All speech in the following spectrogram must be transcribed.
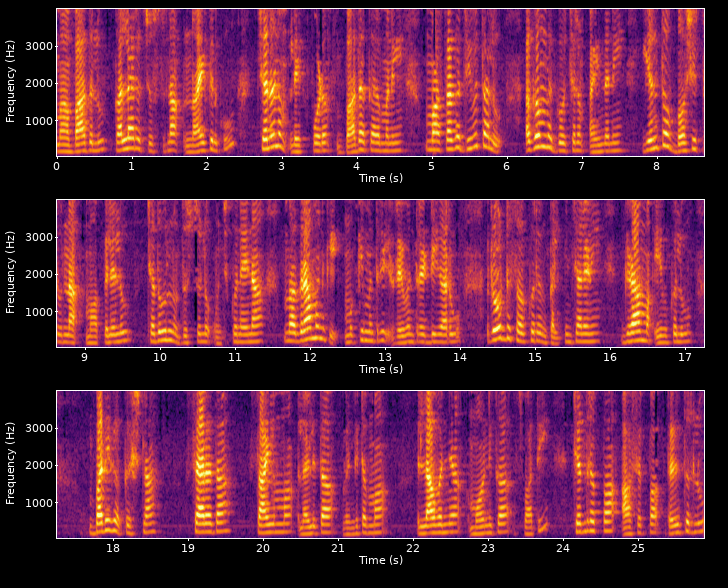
మా బాధలు కల్లార చూస్తున్న నాయకులకు చలనం లేకపోవడం బాధాకరమని మా సగ జీవితాలు అగమ్య గోచరం అయిందని ఎంతో భవిష్యత్తు ఉన్న మా పిల్లలు చదువులను దృష్టిలో ఉంచుకునైనా మా గ్రామానికి ముఖ్యమంత్రి రేవంత్ రెడ్డి గారు రోడ్డు సౌకర్యం కల్పించాలని గ్రామ యువకులు బదిగ కృష్ణ శారద సాయమ్మ లలిత వెంకటమ్మ లావణ్య మౌనిక స్వాతి చంద్రప్ప ఆసెప్ప తదితరులు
